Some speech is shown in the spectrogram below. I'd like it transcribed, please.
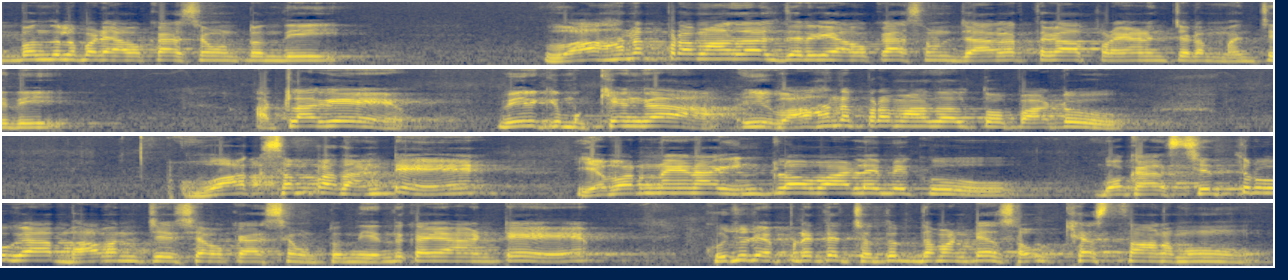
ఇబ్బందులు పడే అవకాశం ఉంటుంది. వాహన ప్రమాదాలు జరిగే అవకాశం జాగ్రత్తగా ప్రయాణించడం మంచిది. అట్లాగే వీరికి ముఖ్యంగా ఈ వాహన ప్రమాదాలతో పాటు వాక్ సంపద అంటే ఎవరినైనా ఇంట్లో వాళ్ళే మీకు ఒక శత్రువుగా భావన చేసే అవకాశం ఉంటుంది. ఎందుకయ్యా అంటే కుజుడు ఎప్పుడైతే చతుర్థం అంటే సౌఖ్యస్థానము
